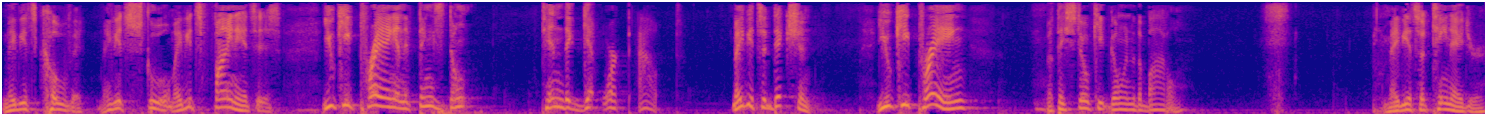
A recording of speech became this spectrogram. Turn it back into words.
Maybe it's COVID. Maybe it's school. Maybe it's finances. You keep praying, and if things don't tend to get worked out. Maybe it's addiction. You keep praying, but they still keep going to the bottle. Maybe it's a teenager.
